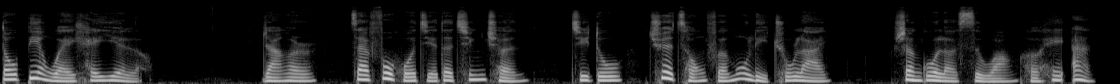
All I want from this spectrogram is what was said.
都变为黑夜了。然而，在复活节的清晨，基督却从坟墓里出来。胜过了死亡和黑暗，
